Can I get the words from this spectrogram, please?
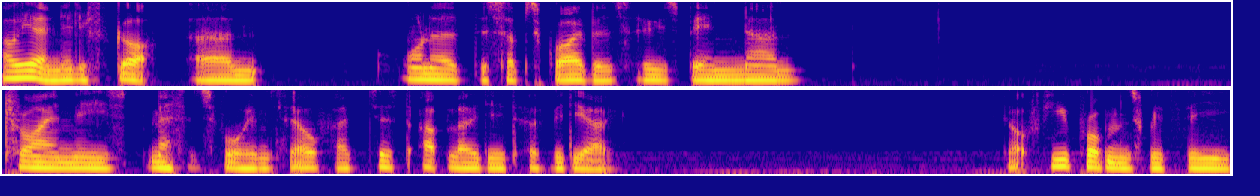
Oh yeah, nearly forgot. Um, one of the subscribers who's been um, trying these methods for himself has just uploaded a video. He's got a few problems with the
